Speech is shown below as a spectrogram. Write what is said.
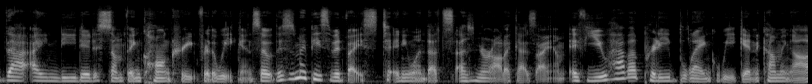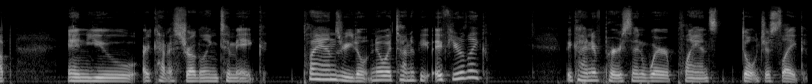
that I needed something concrete for the weekend. So, this is my piece of advice to anyone that's as neurotic as I am. If you have a pretty blank weekend coming up and you are kind of struggling to make plans or you don't know a ton of people, if you're like the kind of person where plans don't just like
